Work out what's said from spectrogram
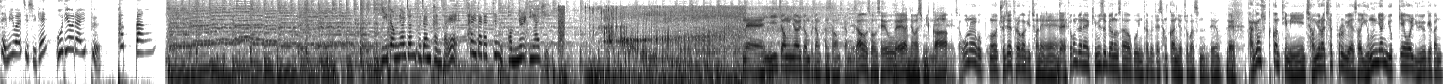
재미와 지식의 오디오 라이프 팟빵 이정열 전 부장판사의 사이다 같은 법률 이야기. 네, 이정열 전 부장판사와 함께합니다. 어서 오세요. 네, 안녕하십니까. 네, 자, 오늘 어, 주제 들어가기 전에 네. 조금 전에 김희수 변호사하고 인터뷰 때 잠깐 여쭤봤었는데요. 네. 박영수 특검팀이 정유라 체포를 위해서 6년 6개월 유효기간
